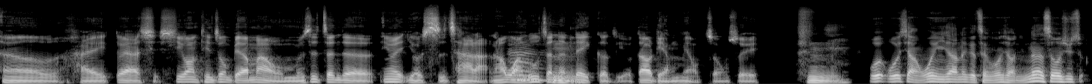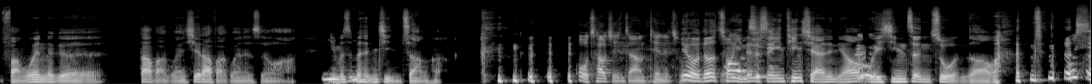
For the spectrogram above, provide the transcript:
呃，还对啊，希希望听众不要骂我们，我们是真的，因为有时差啦，然后网络真的那个有到两秒钟，所以嗯，我我想问一下那个陈功晓，你那时候去访问那个大法官谢大法官的时候啊，你们是不是很紧张啊？哦，我超紧张，听得出来，因为我都从你那个声音听起来，你要唯心振作，你知道吗？不是，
